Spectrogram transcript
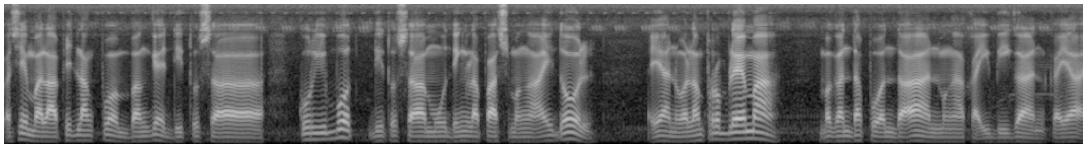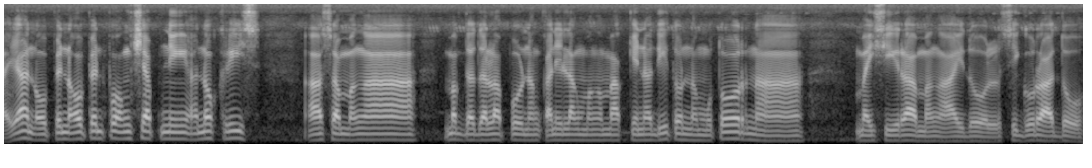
Kasi malapit lang po ang Bangged dito sa Kuribot, dito sa Muding La Paz mga idol. Ayan, walang problema. Maganda po ang daan mga kaibigan. Kaya ayan, open na open po ang shop ni ano Chris ah, sa mga magdadala po ng kanilang mga makina dito na motor na may sira mga idol. Sigurado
